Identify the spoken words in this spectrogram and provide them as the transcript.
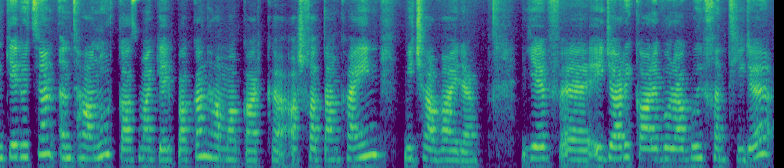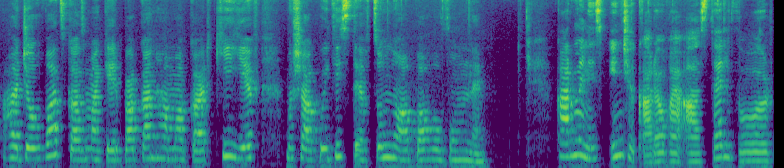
ընկերության ընդհանուր կազմակերպական համակարգը, աշխատանքային միջավայրը։ Եվ HR-ի կարևորագույն խնդիրը հաջողված կազմակերպական համակարգի եւ մշակույթի ստեղծումն ու ապահովումն է։ Կարմեն, իսկ ինչը կարող է ազդել, որ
